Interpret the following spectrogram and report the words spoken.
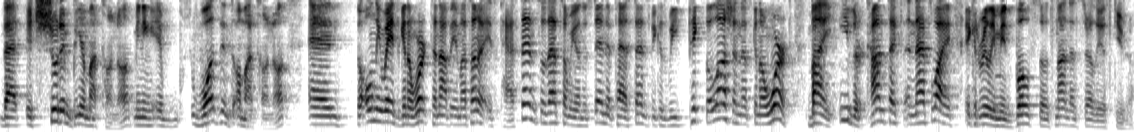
that it shouldn't be a matana, meaning it wasn't a matana, and the only way it's going to work to not be a matana is past tense. So that's how we understand it past tense because we pick the lashon that's going to work by either context, and that's why it could really mean both. So it's not necessarily a stira.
